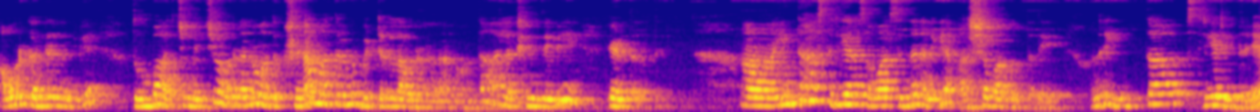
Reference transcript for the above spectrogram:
ಅವ್ರ ಕಂಡ್ರೆ ನನಗೆ ತುಂಬ ಅಚ್ಚುಮೆಚ್ಚು. ಅವರು ನಾನು ಒಂದು ಕ್ಷಣ ಮಾತ್ರನೂ ಬಿಟ್ಟಿರಲ್ಲ ಅವರನ್ನು ನಾನು ಅಂತ ಲಕ್ಷ್ಮೀದೇವಿ ಹೇಳ್ತಾರಂತೆ ಆ, ಇಂತಹ ಸ್ತ್ರೀಯರ ಸಹವಾಸದಿಂದ ನನಗೆ ಹರ್ಷವಾಗುತ್ತದೆ. ಅಂದರೆ ಇಂಥ ಸ್ತ್ರೀಯರಿದ್ದರೆ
